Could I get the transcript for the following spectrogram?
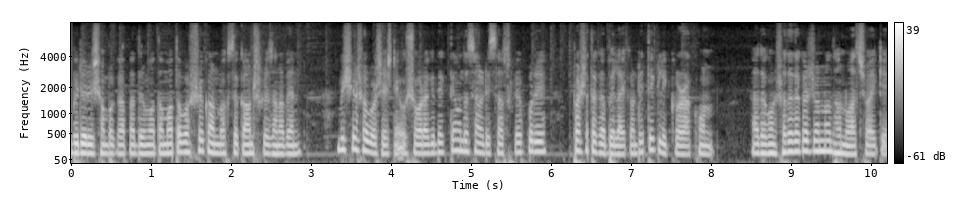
ভিডিওটি সম্পর্কে আপনাদের মতামত অবশ্যই কমেন্ট বক্সে কমেন্ট করে জানাবেন। বিশ্বের সর্বশেষ নিউজ সবার আগে দেখতে আমাদের চ্যানেলটি সাবস্ক্রাইব করে পাশে থাকা বেল আইকনটিতে ক্লিক করে রাখুন। এতক্ষণ সাথে থাকার জন্য ধন্যবাদ সবাইকে।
